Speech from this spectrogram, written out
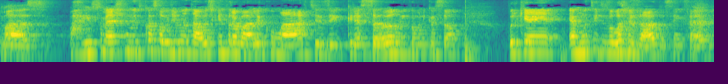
Mas ah, isso mexe muito com a saúde mental de quem trabalha com artes e criação e comunicação. Porque é muito desvalorizado, assim, sabe?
